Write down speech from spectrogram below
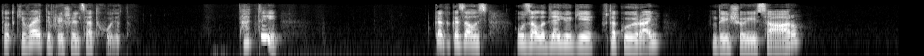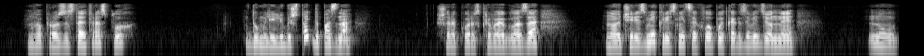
Тот кивает, и пришельцы отходят. «А ты?» Как оказалось, у зала для йоги в такую рань, да еще и Саару. Вопрос заставит врасплох. «Думали, любишь спать допоздна?» Широко раскрываю глаза, но через миг ресницы хлопают, как заведенные. «Ну,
